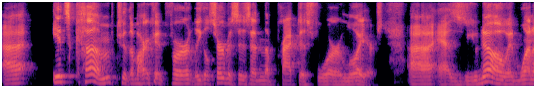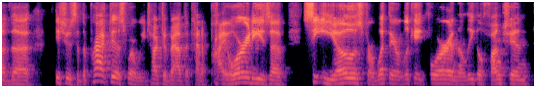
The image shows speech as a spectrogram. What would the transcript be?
Uh, it's come to the market for legal services and the practice for lawyers. Uh, as you know, in one of the issues of the practice where we talked about the kind of priorities of CEOs for what they're looking for in the legal function,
